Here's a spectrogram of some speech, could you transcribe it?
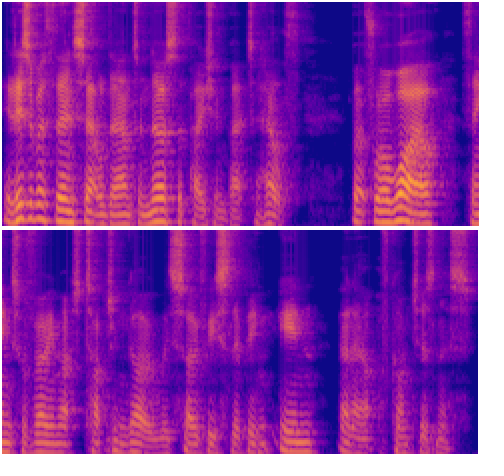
Elizabeth then settled down to nurse the patient back to health, but for a while things were very much touch and go, with Sophie slipping in and out of consciousness.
